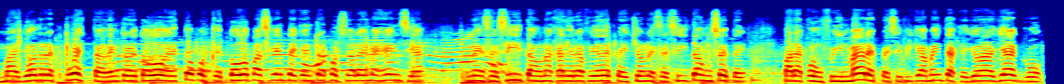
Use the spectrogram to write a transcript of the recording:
mayor respuesta dentro de todo esto, porque todo paciente que entra por sala de emergencia necesita una radiografía de pecho, necesita un CT para confirmar específicamente aquellos hallazgos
